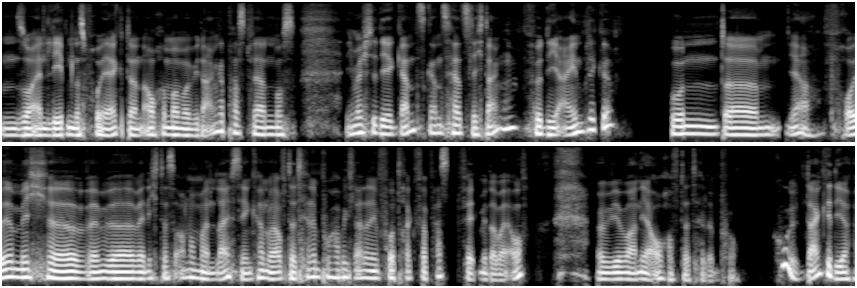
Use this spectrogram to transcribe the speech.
mh, hm, so ein lebendes Projekt dann auch immer mal wieder angepasst werden muss. Ich möchte dir ganz, ganz herzlich danken für die Einblicke. Und ähm, ja, freue mich, äh, wenn wir, wenn ich das auch nochmal live sehen kann, weil auf der Talent Pro habe ich leider den Vortrag verpasst, fällt mir dabei auf. Weil wir waren ja auch auf der Talent Pro. Cool, danke dir.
